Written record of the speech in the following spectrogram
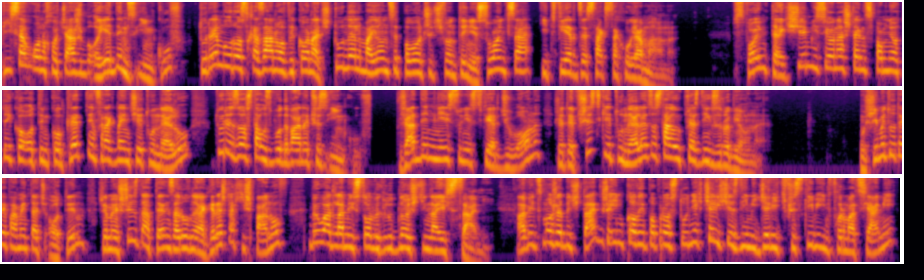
Pisał on chociażby o jednym z Inków, któremu rozkazano wykonać tunel mający połączyć świątynię Słońca i twierdzę Sacsayhuaman. W swoim tekście misjonarz ten wspomniał tylko o tym konkretnym fragmencie tunelu, który został zbudowany przez Inków. W żadnym miejscu nie stwierdził on, że te wszystkie tunele zostały przez nich zrobione. Musimy tutaj pamiętać o tym, że mężczyzna ten, zarówno jak reszta Hiszpanów, była dla miejscowych ludności najeźdźcami. A więc może być tak, że Inkowie po prostu nie chcieli się z nimi dzielić wszystkimi informacjami,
